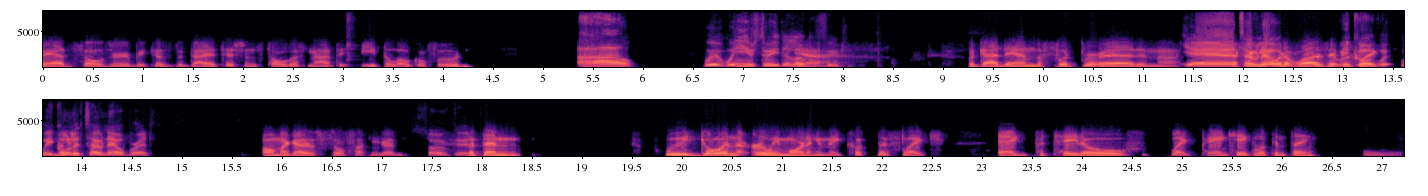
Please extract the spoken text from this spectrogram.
bad soldier because the dietitians told us not to eat the local food. oh, we we used to eat the local Yeah. food. But goddamn, the foot bread and the Yeah, I toenail. what it was. It we was call like, we, we the- call it toenail bread. oh my god, it was so fucking good. So good. But then we'd go in the early morning and they cooked this like egg potato like pancake looking thing, Ooh.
